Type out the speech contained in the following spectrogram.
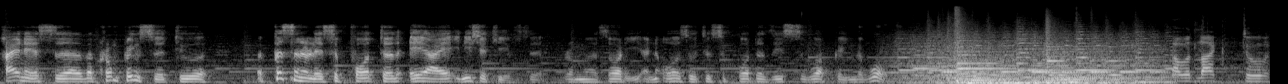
Highness uh, the Crown Prince to uh, personally support the AI initiatives from uh, Saudi and also to support this work in the world. I would like to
